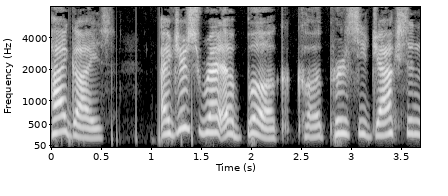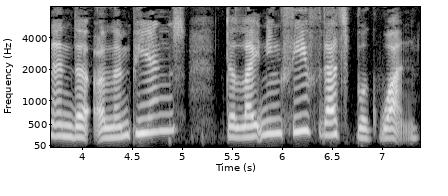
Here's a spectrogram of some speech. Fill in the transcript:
Hi, guys. I just read a book called Percy Jackson and the Olympians, The Lightning Thief. That's book one.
